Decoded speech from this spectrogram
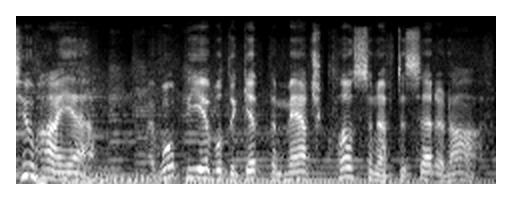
Too high up. I won't be able to get the match close enough to set it off.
